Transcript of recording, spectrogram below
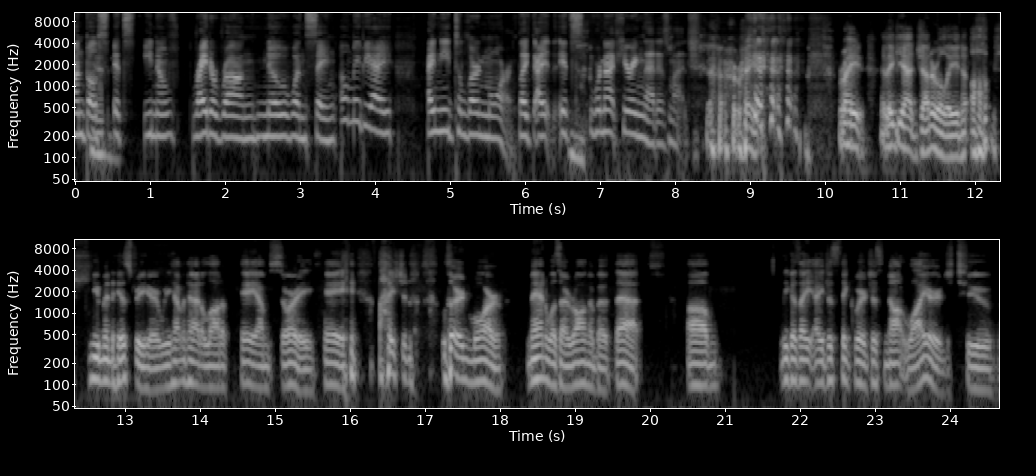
on both yeah. it's you know right or wrong no one's saying oh maybe i I need to learn more. Like I it's we're not hearing that as much. right. right. I think yeah, generally in all human history here, we haven't had a lot of hey, I'm sorry. Hey, I should learn more. Man, was I wrong about that. Um because I, I just think we're just not wired to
